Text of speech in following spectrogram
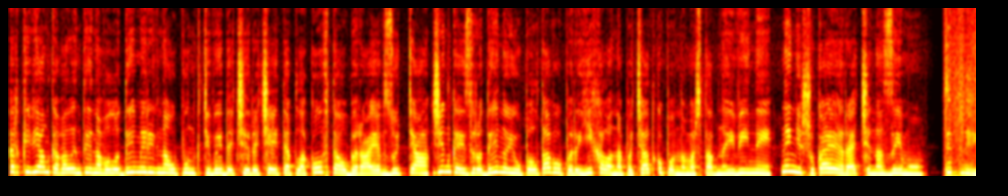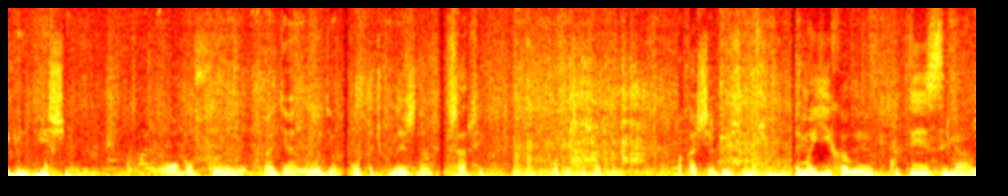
Харків'янка Валентина Володимирівна у пункті видачі речей тепла кофта обирає взуття. Жінка із родиною у Полтаву переїхала на початку повномасштабної війни. Нині шукає речі на зиму. Теплые лю- вещи. Обувь, э, одяг, курточку нижню, шарфик. Курточка, шарфик. Поки ще більше нічого. Ми їхали куди зря, ми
